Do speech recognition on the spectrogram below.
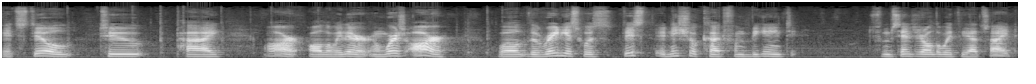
it's still 2 pi r all the way there. And where's r? Well, the radius was this initial cut from the beginning to, from center all the way to the outside.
